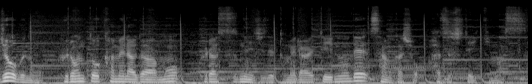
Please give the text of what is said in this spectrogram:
上部のフロントカメラ側もプラスネジで止められているので3箇所外していきます。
